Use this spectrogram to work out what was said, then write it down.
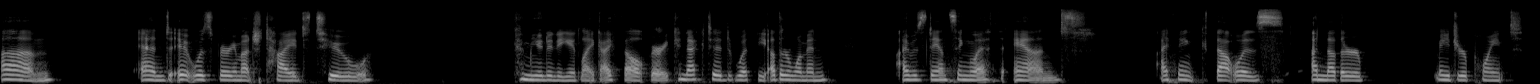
Um, and it was very much tied to community. Like, I felt very connected with the other women I was dancing with, and I think that was another major point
